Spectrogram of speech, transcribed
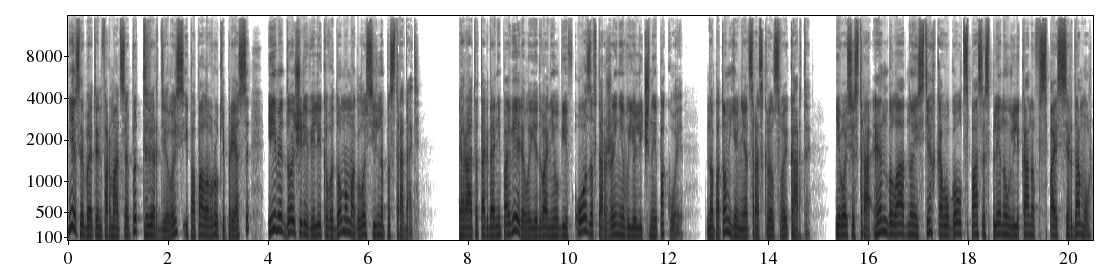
Если бы эта информация подтвердилась и попала в руки прессы, имя дочери Великого дома могло сильно пострадать. Эрата тогда не поверила, едва не убив Ао за вторжение в ее личные покои. Но потом юнец раскрыл свои карты. Его сестра Энн была одной из тех, кого Голд спас из плена у великанов в Спайс-Сердамур.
